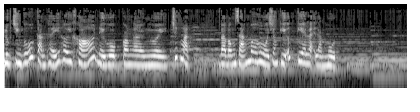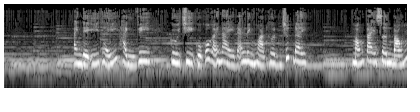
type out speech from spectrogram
Lục Trình Vũ cảm thấy hơi khó để gộp con ờ, người trước mặt và bóng dáng mơ hồ trong ký ức kia lại là một. Anh để ý thấy hành vi, cử chỉ của cô gái này đã linh hoạt hơn trước đây. Móng tay sơn bóng,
